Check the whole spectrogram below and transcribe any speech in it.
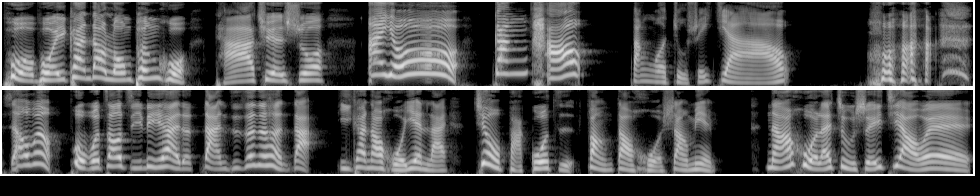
婆婆一看到龙喷火，她却说：“哎呦！”刚好帮我煮水饺，哇 小朋友，婆婆超级厉害的，胆子真的很大。一看到火焰来，就把锅子放到火上面，拿火来煮水饺。哎，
